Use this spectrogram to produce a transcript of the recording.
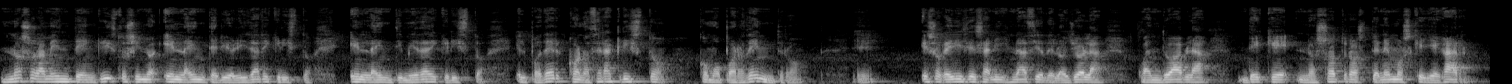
no solamente en Cristo, sino en la interioridad de Cristo, en la intimidad de Cristo, el poder conocer a Cristo como por dentro. ¿eh? Eso que dice San Ignacio de Loyola cuando habla de que nosotros tenemos que llegar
